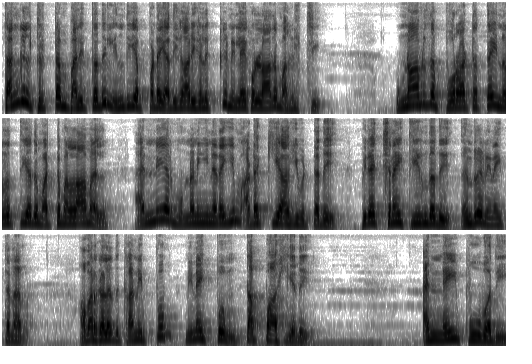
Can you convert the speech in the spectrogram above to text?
தங்கள் திட்டம் பலித்ததில் இந்திய படை அதிகாரிகளுக்கு நிலை கொள்ளாத மகிழ்ச்சி. உண்ணாவிரத போராட்டத்தை நிறுத்தியது மட்டுமல்லாமல் அந்நியர் முன்னணியினரையும் அடக்கியாகிவிட்டது. பிரச்சினை தீர்ந்தது என்று நினைத்தனர். அவர்களது கணிப்பும் நினைப்பும் தப்பாகியது. அன்னை பூவதி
